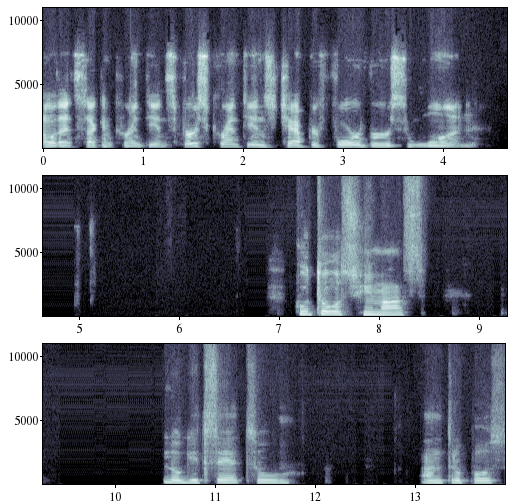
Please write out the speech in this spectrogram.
oh, that's Second Corinthians. First Corinthians chapter 4, verse 1. Hutos hymas logitsetu anthropos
